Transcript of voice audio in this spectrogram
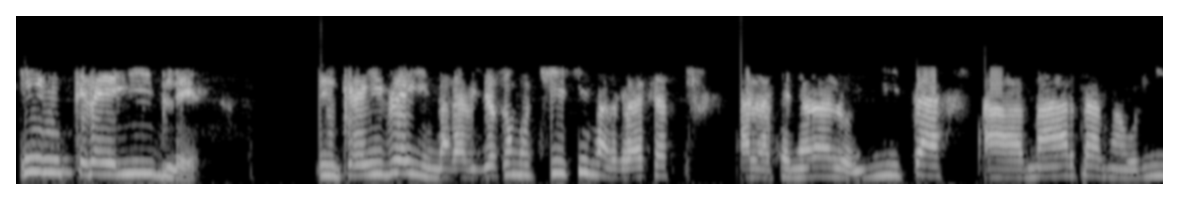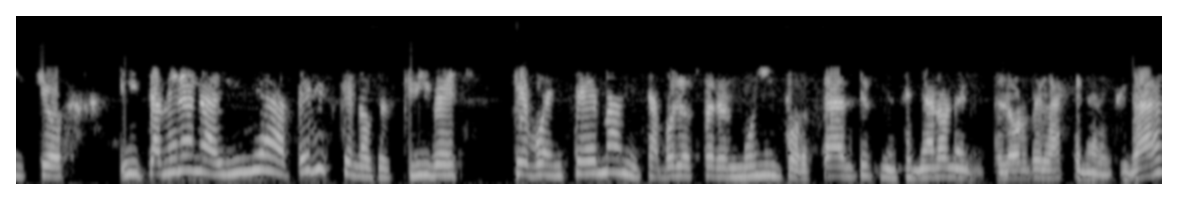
increíble increíble y maravilloso. Muchísimas gracias a la señora Lolita, a Marta, a Mauricio y también a Ana Línea Pérez que nos escribe qué buen tema, mis abuelos fueron muy importantes, me enseñaron el valor de la generosidad,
